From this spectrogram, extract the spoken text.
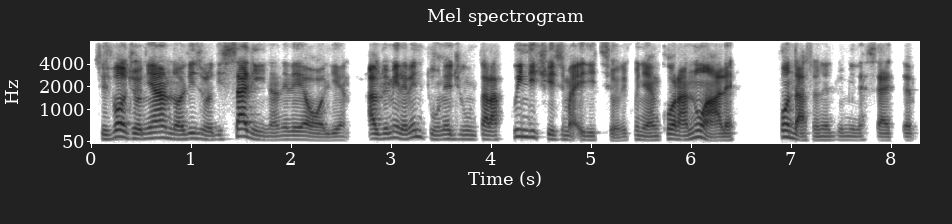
Si svolge ogni anno all'isola di Salina nelle Eolie. Al 2021 è giunta la quindicesima edizione, quindi è ancora annuale, fondato nel 2007.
